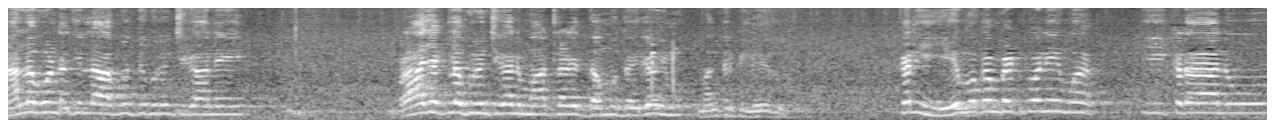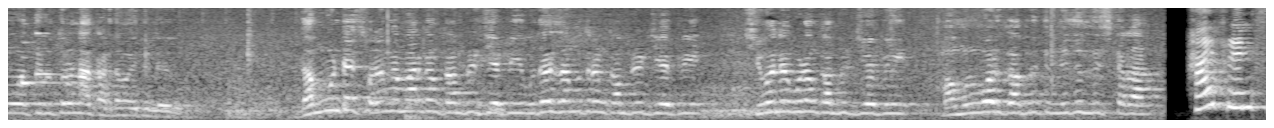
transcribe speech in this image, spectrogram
నల్లగొండ జిల్లా అభివృద్ధి గురించి కానీ ప్రాజెక్టుల గురించి కానీ మాట్లాడే దమ్ము ధైర్యం ఈ మంత్రికి లేదు. కానీ ఏ ముఖం పెట్టుకొని ఇక్కడ నువ్వు తిరుగుతున్నావు నాకు అర్థమైతే లేదు. దమ్ముంటే సొరంగ మార్గం కంప్లీట్ చేపి ఉదయ సముద్రం కంప్లీట్ చేపి శివనగూడెం కంప్లీట్ చేపి మా మునుగోడుకు అభివృద్ధి నిధులు తీసుకురా. హాయ్ ఫ్రెండ్స్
